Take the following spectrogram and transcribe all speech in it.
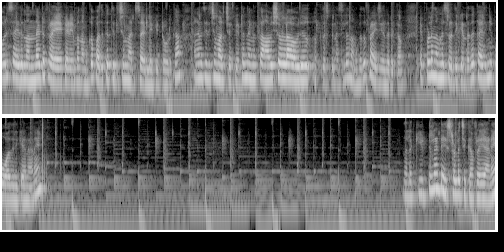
ഒരു സൈഡ് നന്നായിട്ട് ഫ്രൈ ആയി കഴിയുമ്പോൾ നമുക്ക് പതുക്കെ തിരിച്ചും മറ്റു സൈഡിലേക്ക് ഇട്ട് കൊടുക്കാം. അങ്ങനെ തിരിച്ചു മറിച്ചൊക്കെ ഇട്ട് നിങ്ങൾക്ക് ആവശ്യമുള്ള ആ ഒരു ക്രിസ്പിനെസ്സിൽ നമുക്കിത് ഫ്രൈ ചെയ്തെടുക്കാം. എപ്പോഴും നമ്മൾ ശ്രദ്ധിക്കേണ്ടത് കരിഞ്ഞു പോകാതിരിക്കാനാണേ നല്ല കിട്ടിലും ടേസ്റ്റുള്ള ചിക്കൻ ഫ്രൈ ആണേ.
